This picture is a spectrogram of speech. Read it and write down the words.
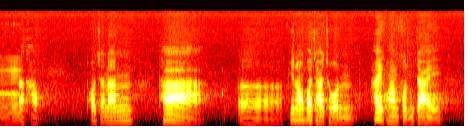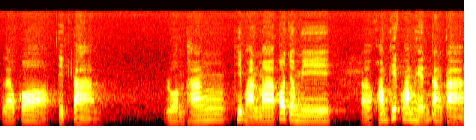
อืมนะครับ เพราะฉะนั้นถ้าเอ่อพี่น้องประชาชนให้ความสนใจแล้วก็ติดตาม รวมทั้งที่ผ่านมาก็จะมีความคิดความเห็นต่าง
